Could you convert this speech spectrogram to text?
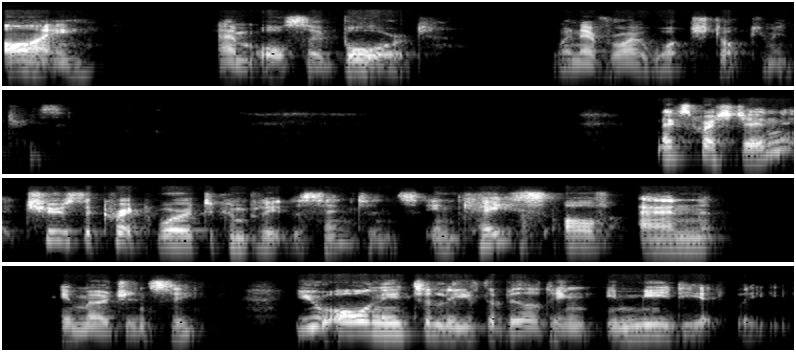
I am also bored whenever I watch documentaries. Next question, choose the correct word to complete the sentence. In case of an emergency, you all need to leave the building immediately.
